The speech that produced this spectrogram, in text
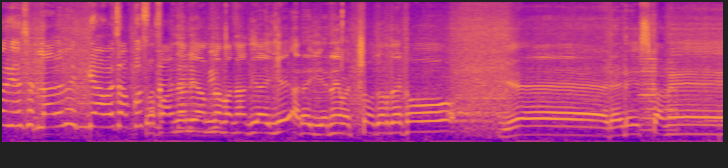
और ये चिल्ला रहे थे इनकी आवाज़ आपको तो फाइनली हमने बना दिया ये। अरे ये नहीं बच्चों उधर देखो। ये डैडी इज़ कमिंग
